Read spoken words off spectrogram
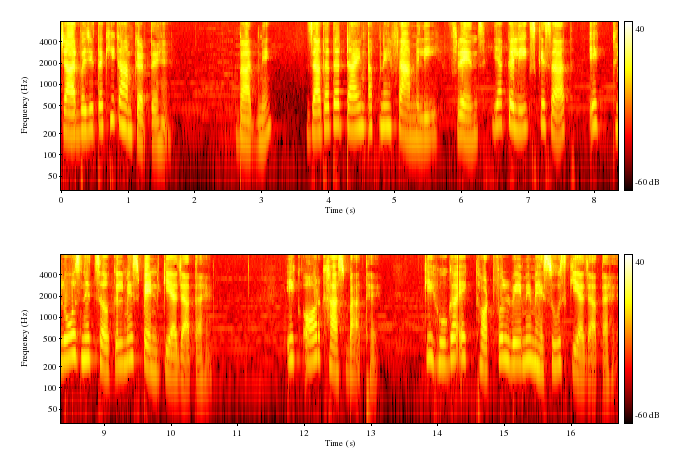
चार बजे तक ही काम करते हैं। बाद में ज़्यादातर टाइम अपने फैमिली फ्रेंड्स या कलीग्स के साथ एक क्लोज नेट सर्कल में स्पेंड किया जाता है। एक और ख़ास बात है कि हुगा एक थॉटफुल वे में महसूस किया जाता है।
